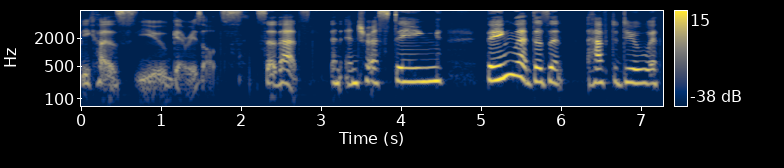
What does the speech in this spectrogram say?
because you get results. So that's an interesting thing that doesn't have to do with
